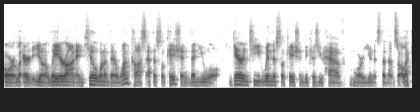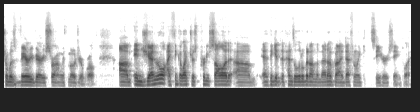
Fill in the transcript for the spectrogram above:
or, or, you know later on and kill one of their one costs at this location, then you will guaranteed win this location because you have more units than them. So Elektra was very very strong with Mojo World. Um, in general, I think Elektra is pretty solid. Um, I think it depends a little bit on the meta, but I definitely see her seeing play.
